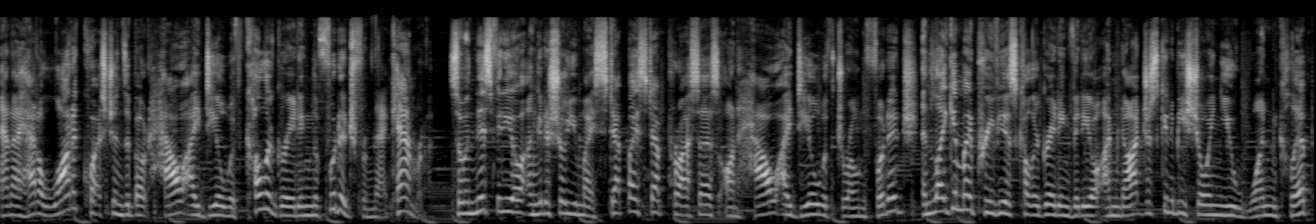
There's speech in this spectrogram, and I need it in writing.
and I had a lot of questions about how I deal with color grading the footage from that camera. So in this video, I'm gonna show you my step-by-step -step process on how I deal with drone footage. And like in my previous color grading video, I'm not just gonna be showing you one clip.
